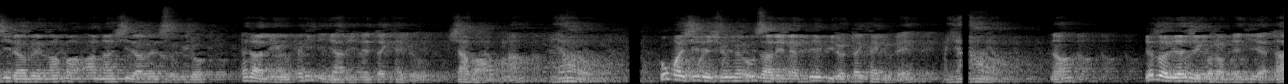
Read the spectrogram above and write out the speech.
ရှိတာပဲငါမှအာဏာရှိတာပဲဆိုပြီးတော့အဲ့ဒါလေးကိုအဲ့ဒီအရာတွေနဲ့တိုက်ခိုက်လို့ရပါအောင်မလားမရတော့ဘူးကိုယ်မှရှိတဲ့ရှင်မြတ်ဥစ္စာတွေနဲ့ပြေးပြီးတော့တိုက်ခိုက်လို့လည်းမရတော့နော် ရသော်ရရှိကိုတော်မြတ်ကြီးကဒါ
